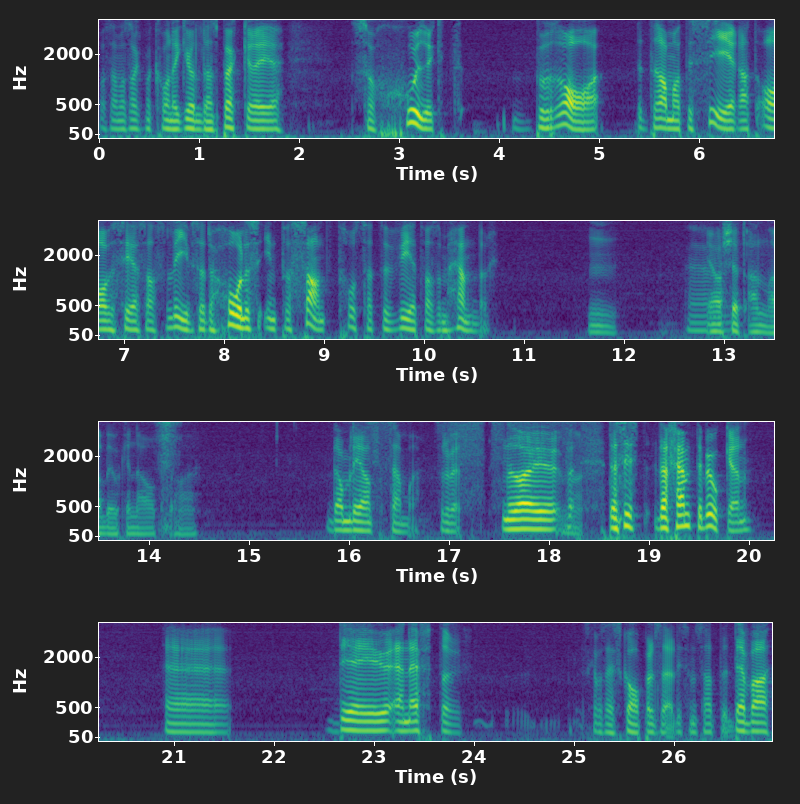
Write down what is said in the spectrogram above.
Och samma sak med Conny Guldens böcker är så sjukt bra dramatiserat av Caesars liv så det hålls intressant trots att du vet vad som händer. Mm. Jag har köpt andra boken där också. Jag. De blir inte sämre, så du vet. Nu har jag ju, den, sist, den femte boken. Eh, det är ju en efter ska man säga, skapelse. Liksom, så att det, var,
